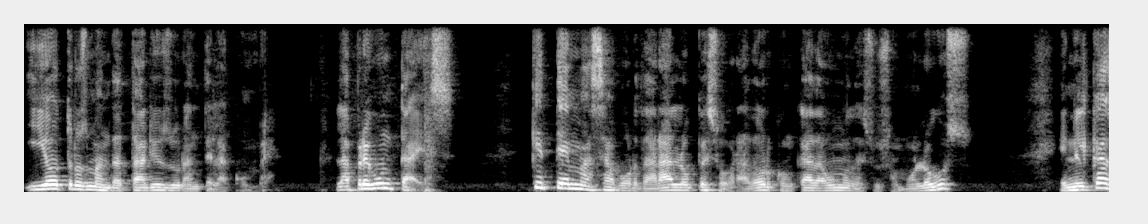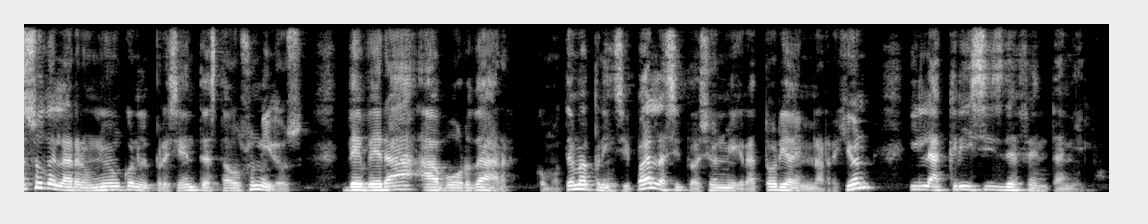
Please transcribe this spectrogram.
y otros mandatarios durante la cumbre. La pregunta es, ¿qué temas abordará López Obrador con cada uno de sus homólogos? En el caso de la reunión con el presidente de Estados Unidos, deberá abordar como tema principal la situación migratoria en la región y la crisis de fentanilo,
